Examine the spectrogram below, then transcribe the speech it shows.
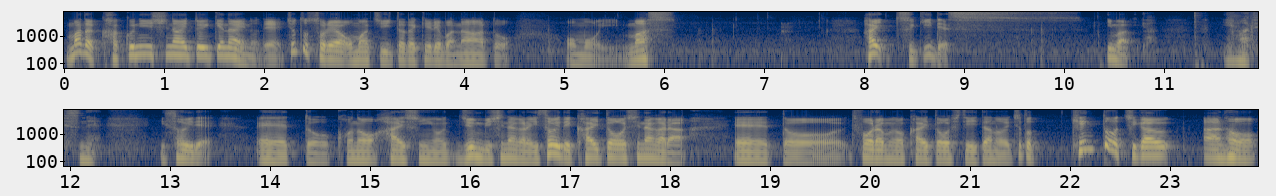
まだ確認しないといけないのでちょっとそれはお待ちいただければなと思います。はい次です。今今ですね。急いでえっ、とこの配信を準備しながら急いで回答をしながらえっ、とフォーラムの回答をしていたのでちょっと見当違うあの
